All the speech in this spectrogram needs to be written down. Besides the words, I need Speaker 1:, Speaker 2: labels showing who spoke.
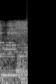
Speaker 1: Yeah.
